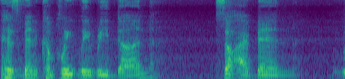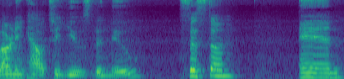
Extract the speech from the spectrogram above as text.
has been completely redone. So I've been learning how to use the new system, and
